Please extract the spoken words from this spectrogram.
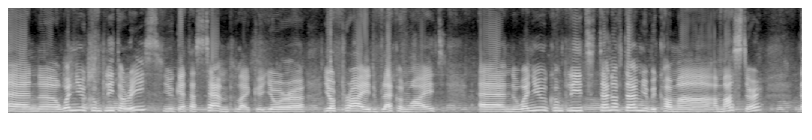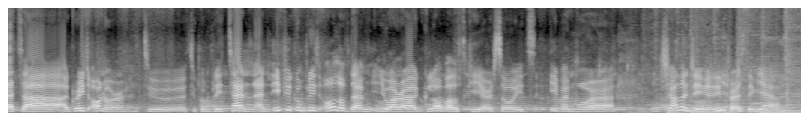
And uh, when you complete a race, you get a stamp like your uh, your pride, black and white. And when you complete 10 of them, you become a, a master. That's a, a, great honor to, to complete 10. And if you complete all of them, you are a global skier. So it's even more challenging and interesting, yeah.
